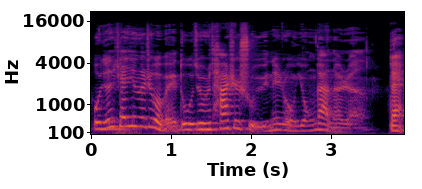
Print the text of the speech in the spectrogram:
我觉得占星的这个维度，就是他是属于那种勇敢的人，对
